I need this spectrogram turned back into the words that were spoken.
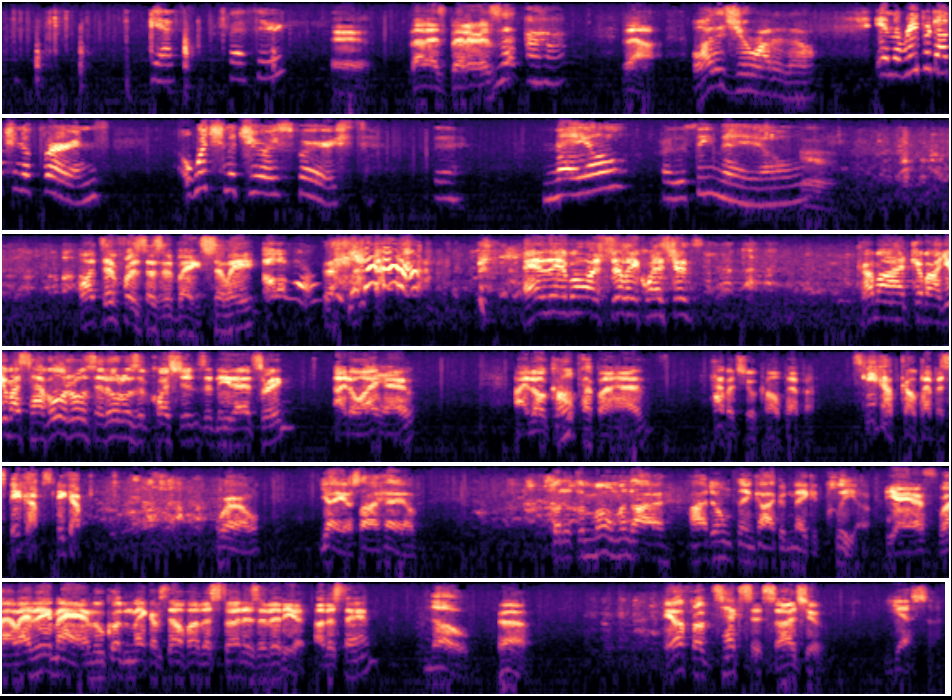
Yes, Professor? Uh, that is better, isn't it? Uh-huh. Now, what did you want to know? In the reproduction of ferns, which matures first? The male or the female? What difference does it make, silly? I don't know. Silly questions? Come on, come on. You must have oodles and oodles of questions that need answering. I know I have. I know Culpepper has. Haven't you, Culpepper? Speak up, Culpepper. Speak up, speak up. Well, yes, I have. But at the moment, I, I don't think I could make it clear. Yes, well, any man who couldn't make himself understood is an idiot. Understand? No. Oh. You're from Texas, aren't you? Yes, sir.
